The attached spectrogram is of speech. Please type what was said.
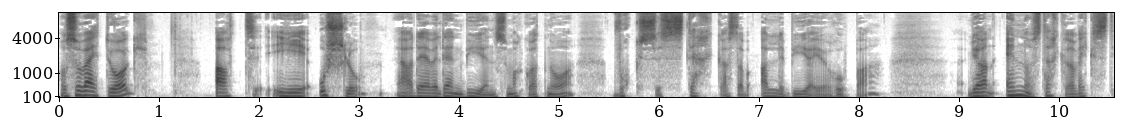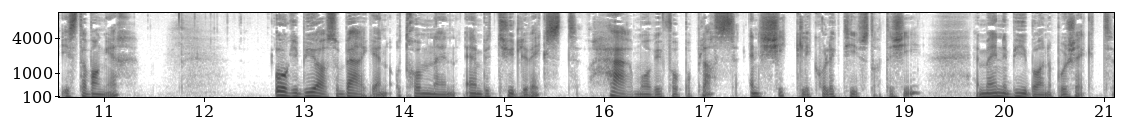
Og så veit du òg at i Oslo, ja det er vel den byen som akkurat nå vokser sterkest av alle byer i Europa. Vi har en enda sterkere vekst i Stavanger. Og i byer som Bergen og Trondheim er en betydelig vekst. Her må vi få på plass en skikkelig kollektivstrategi. Jeg mener bybaneprosjekt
